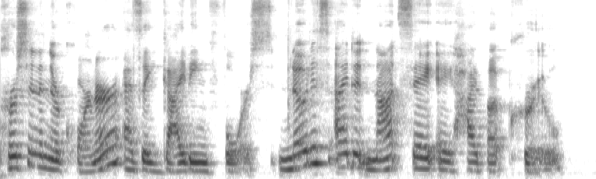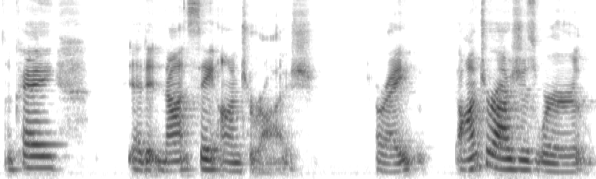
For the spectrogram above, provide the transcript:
person in their corner as a guiding force. Notice I did not say a hype up crew. Okay. I did not say entourage. All right entourages were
